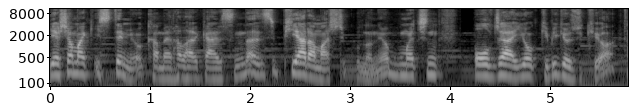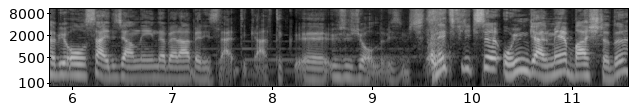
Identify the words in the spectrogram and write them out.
yaşamak istemiyor kameralar karşısında. PR amaçlı kullanıyor. Bu maçın olacağı yok gibi gözüküyor. Tabii olsaydı canlı yayında beraber izlerdik. Artık e, üzücü oldu bizim için. Netflix'e oyun gelmeye başladı.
